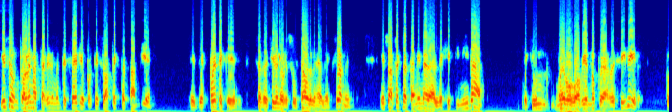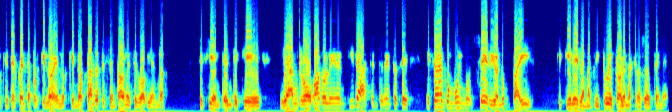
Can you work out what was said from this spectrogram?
Y eso es un problema terriblemente serio porque eso afecta también, eh, después de que se reciben los resultados de las elecciones, eso afecta también a la legitimidad de que un nuevo gobierno pueda recibir, porque te das cuenta, porque los, que no están representados en ese gobierno se sienten de que le han robado la identidad, Entonces, eso es algo muy, muy serio en un país que tiene la magnitud de problemas que nosotros tenemos.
